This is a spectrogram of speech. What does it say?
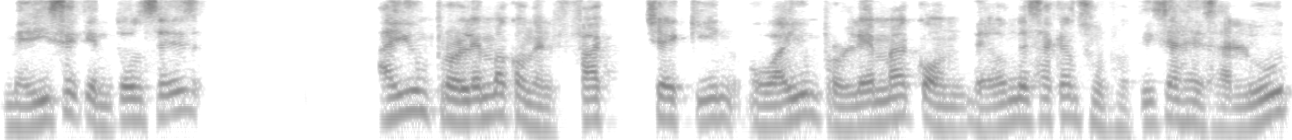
me dice que entonces hay un problema con el fact-checking o hay un problema con de dónde sacan sus noticias de salud.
